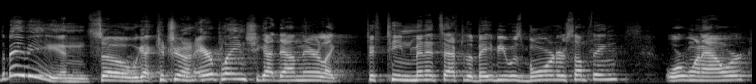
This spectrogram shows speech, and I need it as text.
The baby. And so we got Kitri on an airplane. She got down there like 15 minutes after the baby was born or something, or one hour.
